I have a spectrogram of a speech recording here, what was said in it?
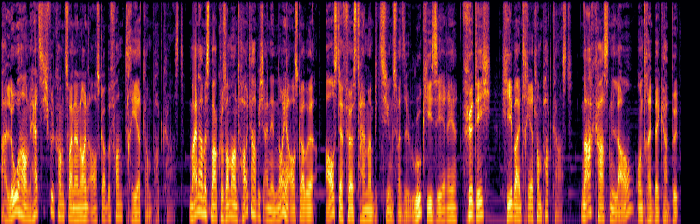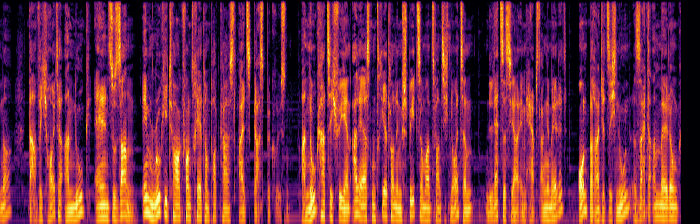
Aloha und herzlich willkommen zu einer neuen Ausgabe von Triathlon Podcast. Mein Name ist Marco Sommer und heute habe ich eine neue Ausgabe aus der First Timer bzw. Rookie Serie für dich hier bei Triathlon Podcast. Nach Carsten Lau und Rebecca Büttner darf ich heute Anouk Ellen Susanne im Rookie Talk von Triathlon Podcast als Gast begrüßen. Anouk hat sich für ihren allerersten Triathlon im Spätsommer 2019 letztes Jahr im Herbst angemeldet und bereitet sich nun seit der Anmeldung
